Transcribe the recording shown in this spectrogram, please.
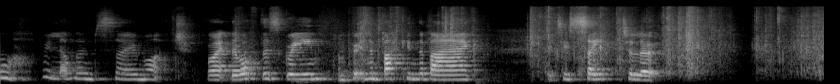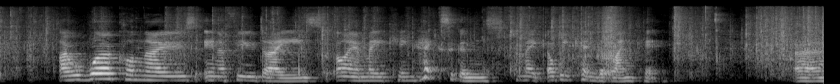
Oh, I love them so much. Right, they're off the screen. I'm putting them back in the bag. It is safe to look. I will work on those in a few days. I am making hexagons to make a weekender blanket, uh,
